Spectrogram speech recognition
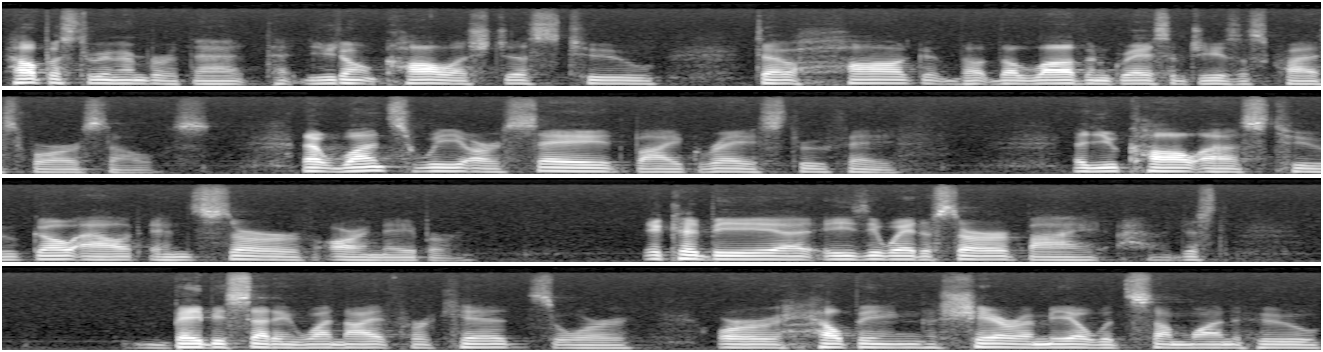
help us to remember that, that you don't call us just to, to hog the, the love and grace of Jesus Christ for ourselves. That once we are saved by grace through faith, that you call us to go out and serve our neighbor. It could be an easy way to serve by uh, just babysitting one night for kids or, or helping share a meal with someone who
